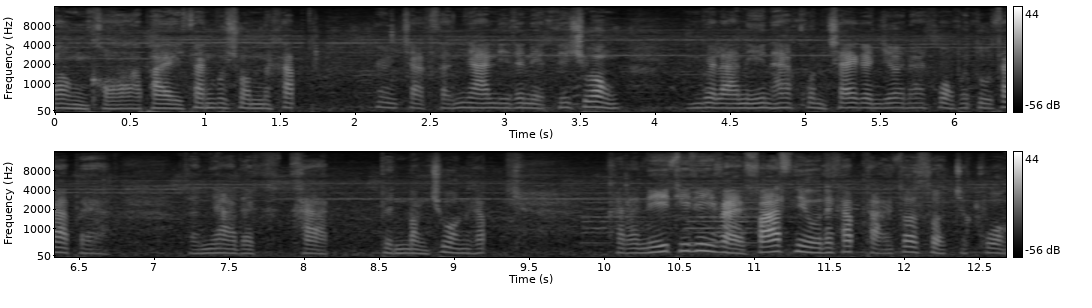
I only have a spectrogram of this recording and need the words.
ต้องขออภัยท่านผู้ชมนะครับ เนื่องจากสัญญาณอินเทอร์เน็ตในช่วงเวลานี้นะฮะคนใช้กันเยอะนะขวงประตูท่าแพสัญญาณจะขาดเป็นบางช่วงนะครับขณะนี้ที่นี่ฝ่ายฟาสนิวนะครับถ่ายทอดสดจากขวง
